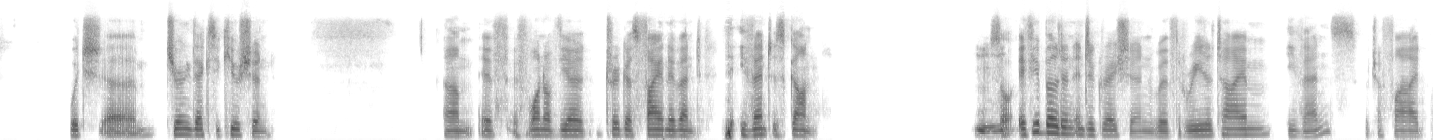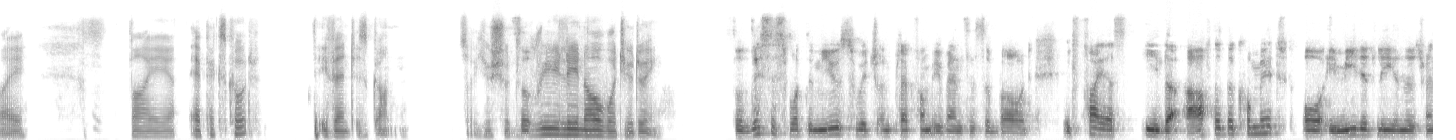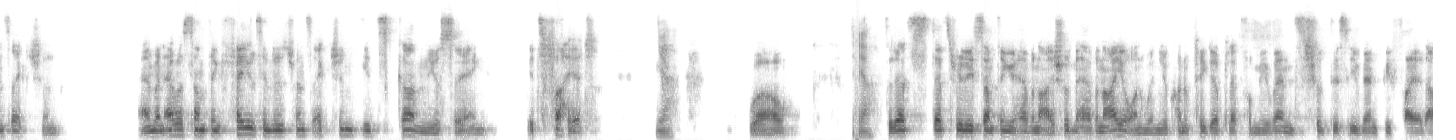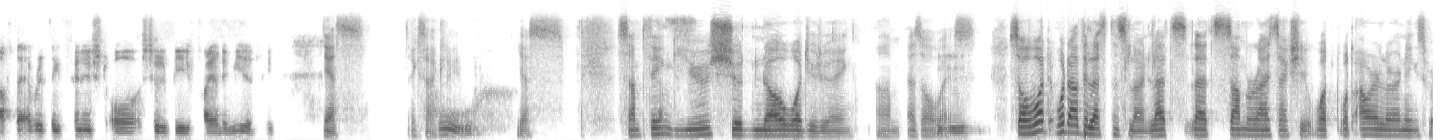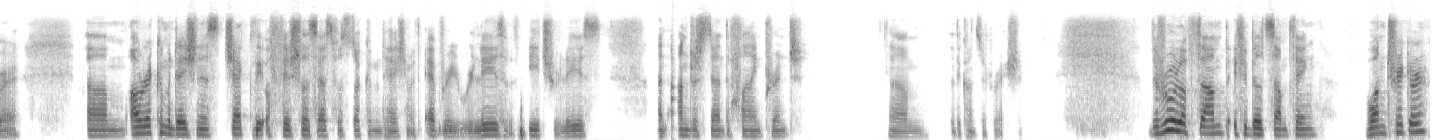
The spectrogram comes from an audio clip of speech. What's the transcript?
which um, during the execution, um, if, if one of the triggers fire an event, the event is gone. Mm-hmm. So if you build an integration with real-time events, which are fired by by Apex code, the event is gone. So you should so, really know what you're doing. So this is what the new switch on platform events is about. It fires either after the commit or immediately in the transaction. And whenever something fails in the transaction, it's gone, you're saying. It's fired. Yeah. Wow. Yeah. So that's that's really something you have an eye shouldn't have an eye on when you configure platform events. Should this event be fired after everything finished or should it be fired immediately? Yes, exactly. Ooh. Yes, something That's... you should know what you're doing, um, as always. Mm-hmm. So, what what are the lessons learned? Let's let's summarize actually what what our learnings were. Um, our recommendation is check the official Salesforce documentation with every mm-hmm. release, with each release, and understand the fine print, um, the consideration. The rule of thumb: if you build something, one trigger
